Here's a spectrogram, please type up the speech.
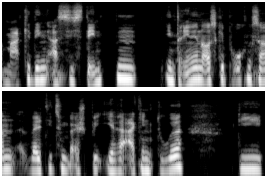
Marketingassistenten in Tränen ausgebrochen sind, weil die zum Beispiel ihre Agentur, die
